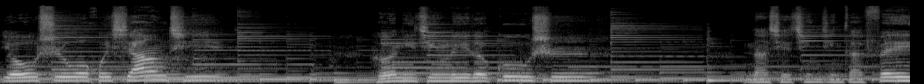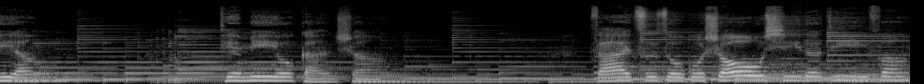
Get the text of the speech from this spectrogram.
有时我会想起和你经历的故事。那些情景在飞扬，甜蜜又感伤。再次走过熟悉的地方，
